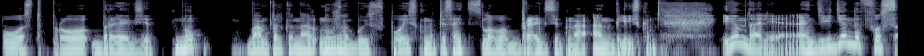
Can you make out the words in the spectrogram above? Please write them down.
пост про Brexit. Ну, вам только нужно будет в поиск написать слово Brexit на английском. Идем далее. Дивиденды ФОС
